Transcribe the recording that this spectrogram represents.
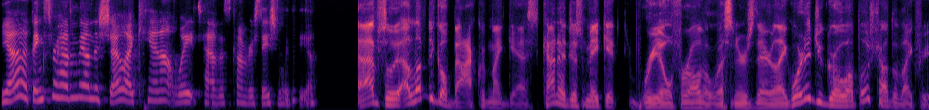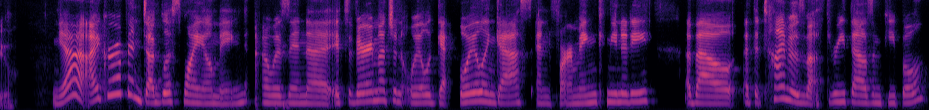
Yeah, thanks for having me on the show. I cannot wait to have this conversation with you. Absolutely. I love to go back with my guests, kind of just make it real for all the listeners there. Like, where did you grow up? What was childhood like for you? Yeah, I grew up in Douglas, Wyoming. I was in a, it's very much an oil, oil and gas and farming community. About at the time, it was about 3,000 people.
